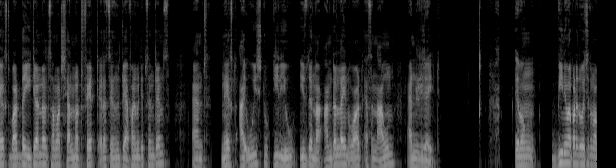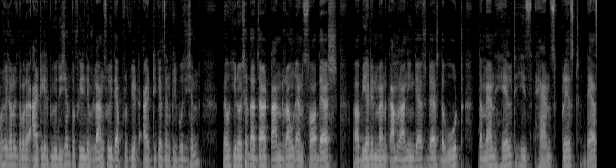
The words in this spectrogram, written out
Next, but the eternal summer shall not fade, it has changed into affirmative sentence. And নেক্সট আই উইশ টু কিল ইউ ইউজ দ্য আন্ডারলাইন ওয়ার্ড অ্যাস এ নাউন অ্যান্ড রাইট এবং বি নেওয়ার পরে রয়েছে তোমরা অবশ্যই জানো যে তোমাদের আর্টিকেল প্রিপোজিশন তো ফিল ইন দ্য ব্ল্যাঙ্কস উইথ অ্যাপ্রোপ্রিয়েট আর্টিকেলস অ্যান্ড প্রিপোজিশন দেখো কী রয়েছে দ্য যার টার্ন রাউন্ড অ্যান্ড স ড্যাশ ইন ম্যান কাম রানিং ড্যাশ ড্যাশ দ্য উড দ্য ম্যান হেল্ড হিজ হ্যান্ডস প্রেসড ড্যাশ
